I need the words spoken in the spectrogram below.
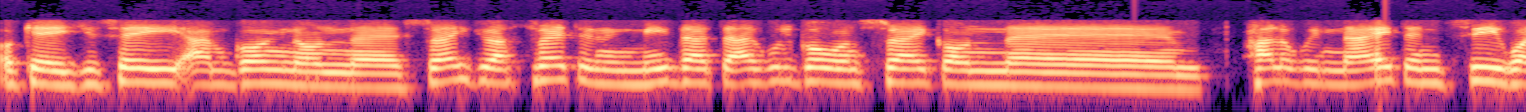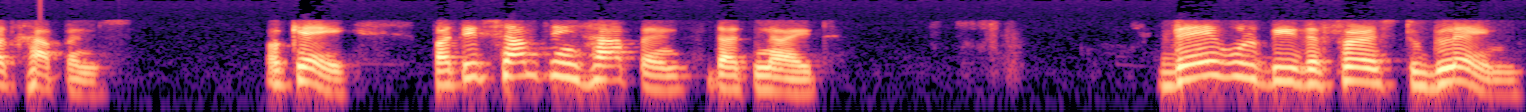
Okay, you say I'm going on uh, strike. You are threatening me that I will go on strike on um Halloween night and see what happens. Okay, but if something happens that night, they will be the first to blame.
